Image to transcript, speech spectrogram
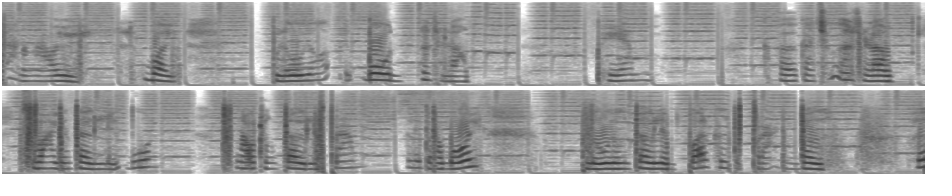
ដាក់នឹងហើយលេខ3 blue យកលេខ4នឹងច្រឡំ5អឺការឈឺច្រឡំស្វាយយើងទៅលេខ4ស្នោតយើងទៅលេខ5លេខ6 blue យើងទៅលេខ7គឺទៅប្រាក់យើងទៅ អឺ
